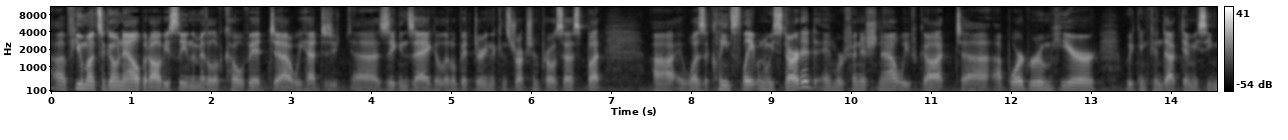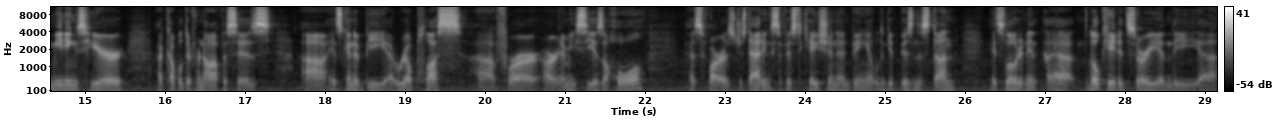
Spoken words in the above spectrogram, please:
a few months ago now, but obviously in the middle of COVID, uh, we had to uh, zig and zag a little bit during the construction process. But uh, it was a clean slate when we started, and we're finished now. We've got a boardroom here. We can conduct MEC meetings here, a couple different offices uh, is going to be a real plus uh, for our, our, MEC as a whole, as far as just adding sophistication and being able to get business done. It's loaded in, uh, located, sorry, in the uh,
